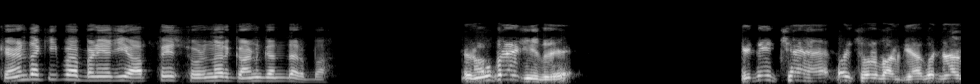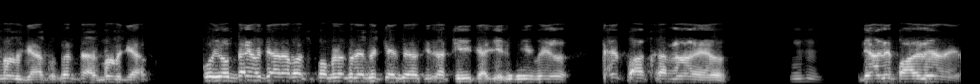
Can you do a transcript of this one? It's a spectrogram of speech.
ਕਹਿਣ ਦਾ ਕੀ ਭਾਵ ਬਣਿਆ ਜੀ? ਆਪੇ ਸੁਰਨਰ ਗਣ ਗੰਧਰਵਾ ਰੂਪ ਨੇ ਜੀਵ ਦੇ ਇਹਦੀ ਇੱਛਾ ਹੈ ਕੋਈ ਸੁਰ ਬਣ ਗਿਆ ਕੋਈ ਨਰ ਬਣ ਗਿਆ ਕੋਈ ਗੰਧਰ ਬਣ ਗਿਆ। ਕੋਈ ਉਦਾਂ ਹੀ ਵਿਚਾਰਾ ਬਸ ਪਬਲਿਕ ਦੇ ਵਿੱਚ ਵੀ ਅਸੀਂ ਤਾਂ ਠੀਕ ਹੈ ਜੀ ਵੀ ਟਾਈਮ ਪਾਸ ਕਰਨ ਵਾਲੇ ਹਾਂ। ਹੂੰ ਹੂੰ। ਨਿਆਣੇ ਪਾਲਣੇ ਵਾਲੇ ਹਾਂ।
